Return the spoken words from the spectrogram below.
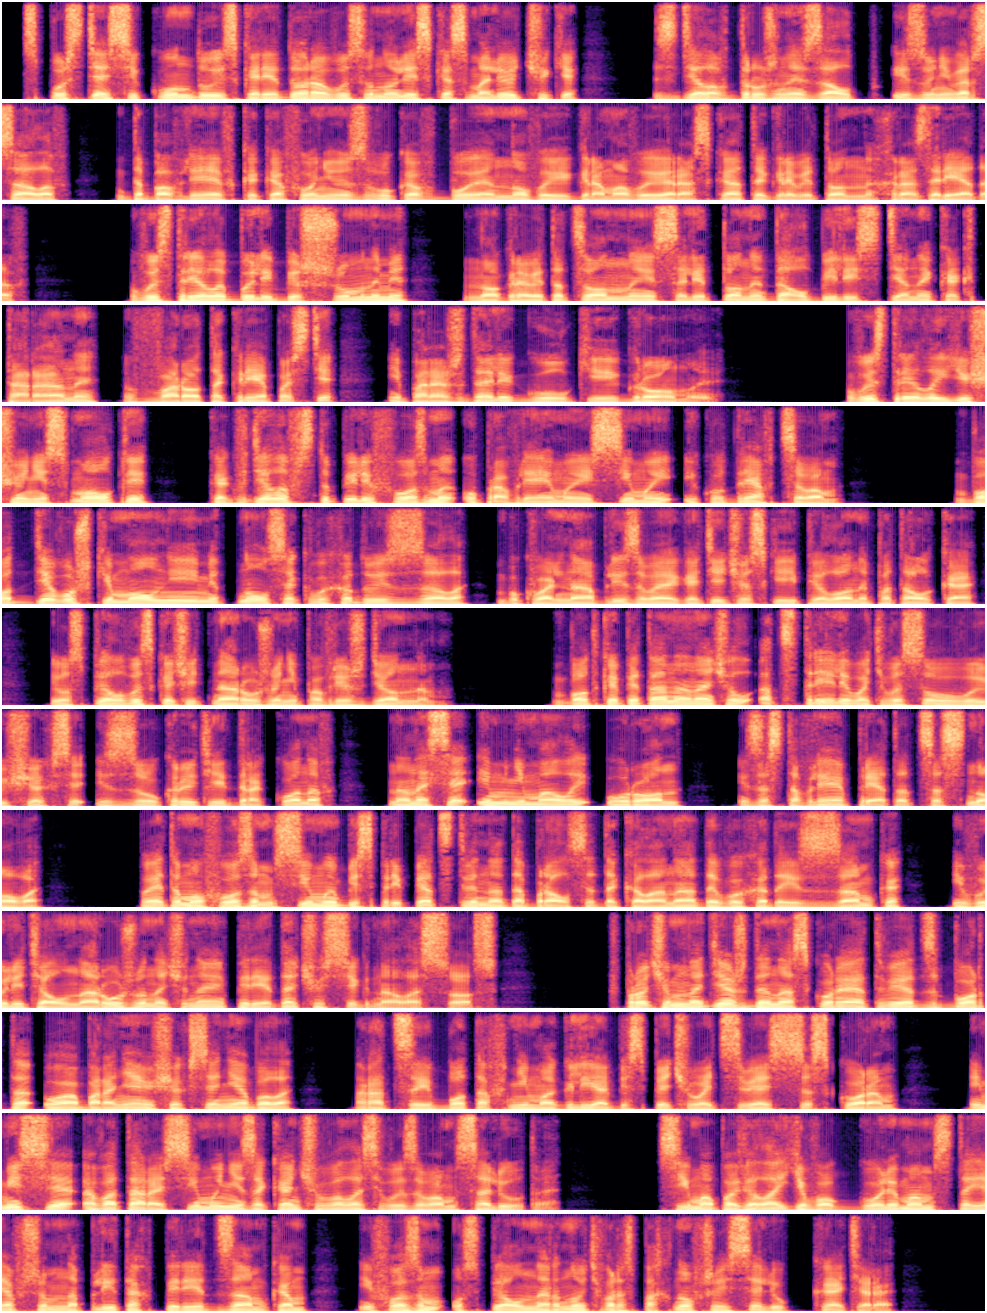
Спустя секунду из коридора высунулись космолетчики, сделав дружный залп из универсалов, добавляя в какофонию звуков боя новые громовые раскаты гравитонных разрядов. Выстрелы были бесшумными, но гравитационные солитоны долбили стены, как тараны, в ворота крепости и порождали гулкие громы. Выстрелы еще не смолкли, как в дело вступили фозмы, управляемые Симой и Кудрявцевым. Бот девушки молнией метнулся к выходу из зала, буквально облизывая готические пилоны потолка, и успел выскочить наружу неповрежденным. Бот капитана начал отстреливать высовывающихся из-за укрытий драконов, нанося им немалый урон и заставляя прятаться снова. Поэтому фозом Симы беспрепятственно добрался до колоннады выхода из замка и вылетел наружу, начиная передачу сигнала СОС. Впрочем, надежды на скорый ответ с борта у обороняющихся не было. Рации ботов не могли обеспечивать связь с эскором, и миссия аватара Симы не заканчивалась вызовом салюта. Сима повела его к големам, стоявшим на плитах перед замком, и Фозом успел нырнуть в распахнувшийся люк катера.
